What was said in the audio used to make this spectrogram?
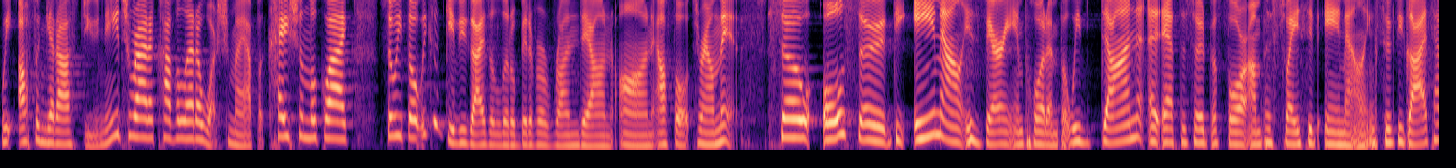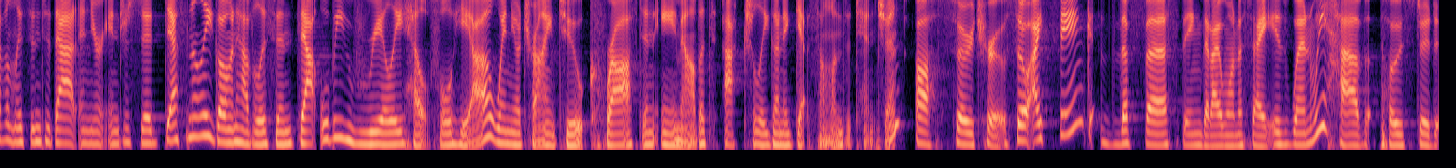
we often get asked, Do you need to write a cover letter? What should my application look like? So we thought we could give you guys a little bit of a rundown on our thoughts around this. So, also, the email is very important, but we've done an episode before on persuasive emailing. So, if you guys haven't listened to that and you're interested, definitely go and have a listen. That will be really helpful here when you're trying to craft an email that's actually going to get someone's attention. Oh, so true. So I think the first thing that I want to say is when we have posted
